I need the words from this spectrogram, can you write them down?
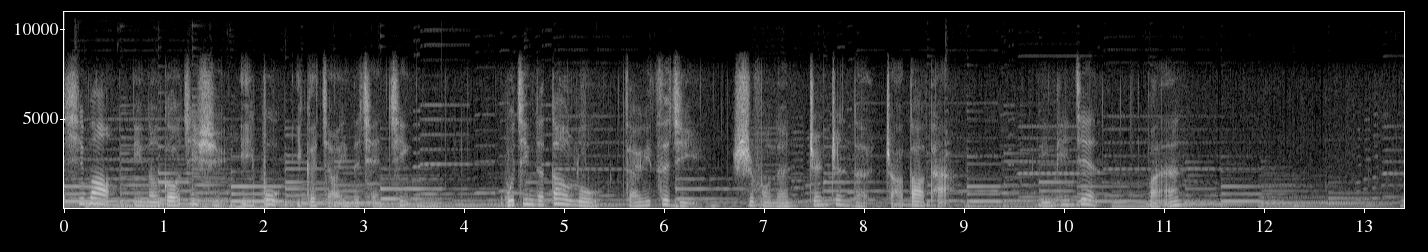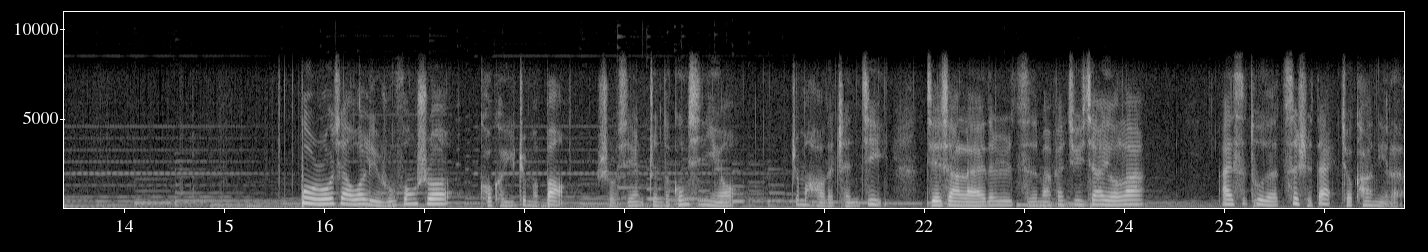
希望你能够继续一步一个脚印的前进。无尽的道路在于自己是否能真正的找到它。明天见，晚安。”都叫我李如风说，Coco 一这么棒，首先真的恭喜你哦，这么好的成绩，接下来的日子麻烦继续加油啦，艾斯兔的次时代就靠你了，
